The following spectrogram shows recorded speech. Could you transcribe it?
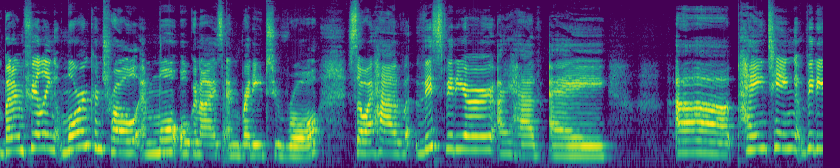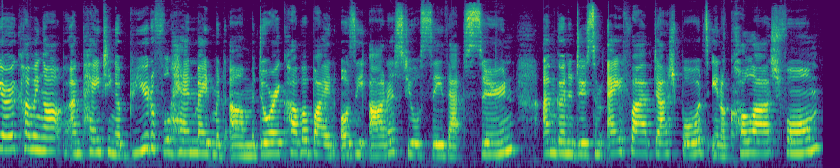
But I'm feeling more in control and more organized and ready to roar. So I have this video, I have a uh, painting video coming up. I'm painting a beautiful handmade um, Midori cover by an Aussie artist. You'll see that soon. I'm going to do some A5 dashboards in a collage form.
